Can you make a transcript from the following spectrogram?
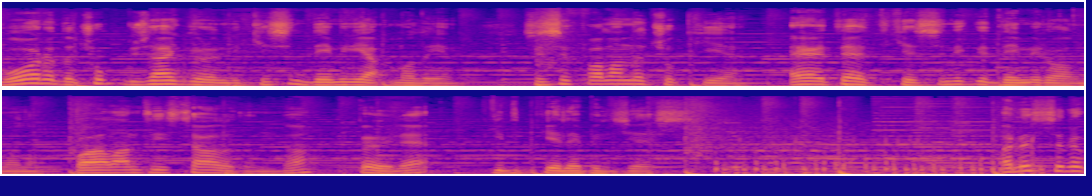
Bu arada çok güzel göründü kesin demir yapmalıyım. Sesi falan da çok iyi. Evet evet kesinlikle demir olmalı. Bağlantıyı sağladığında böyle gidip gelebileceğiz. Ara sıra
